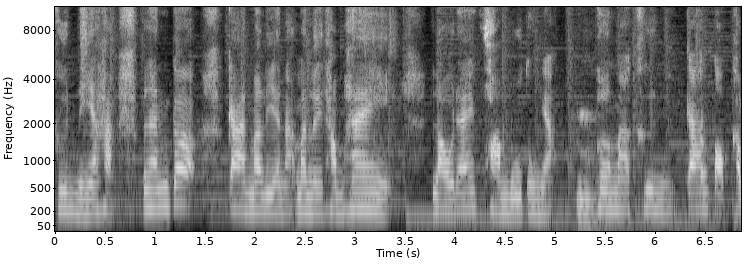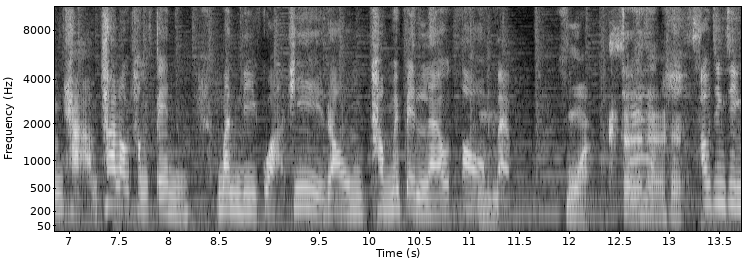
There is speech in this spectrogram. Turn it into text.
ขึ้นอย่างเนี้ยค่ะ เพราะฉะนั้นก็การมาเรียนอะมันเลยทำให้เราได้ความรู้ตรงเนี้ยอืมเพิ่มมากขึ้น การตอบคำถาม ถ้าเราทำเป็นมันดีกว่าที่เราทำไม่เป็นแล้วตอบอืมแบบมั่วเอาจริง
